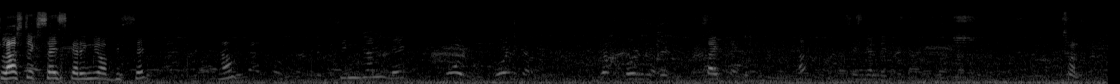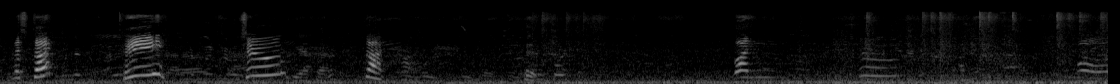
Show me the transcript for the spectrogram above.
एक लास्ट एक्सरसाइज करेंगे of this set now single leg hold hold कर. जस्ट होल्ड कर. साइड पे सिंगल लेग चलो. Let's start three two start one two four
